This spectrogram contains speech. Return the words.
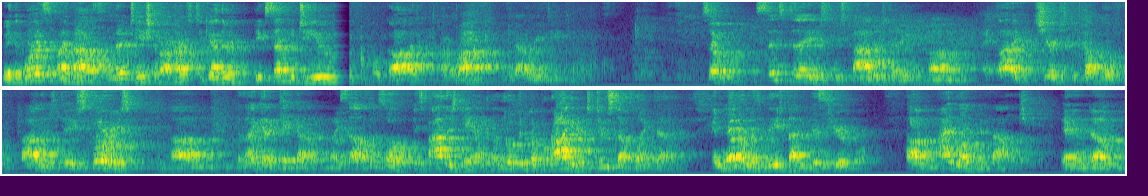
May the words of my mouth and the meditation of our hearts together be accepted to you, O God, our rock and our redeemer. So, since today is, is Father's Day, um, I thought I'd share just a couple of Father's Day stories because um, I get a kick out of it myself. And so, it's Father's Day, and I get a little bit of a prerogative to do stuff like that the based on this here book. Um, I love mythology, and um,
